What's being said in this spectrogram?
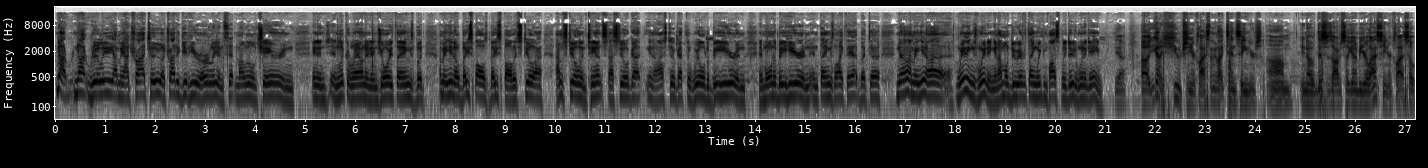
Not, not really. I mean, I try to. I try to get here early and sit in my little chair and and and look around and enjoy things. But I mean, you know, baseball is baseball. It's still I, I'm still intense. I still got you know I still got the will to be here and and want to be here and, and things like that. But uh, no, I mean, you know, uh, winning's winning, and I'm gonna do everything we can possibly do to win a game. Yeah, uh, you got a huge senior class. I think like ten seniors. Um, you know, this is obviously going to be your last senior class. So,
